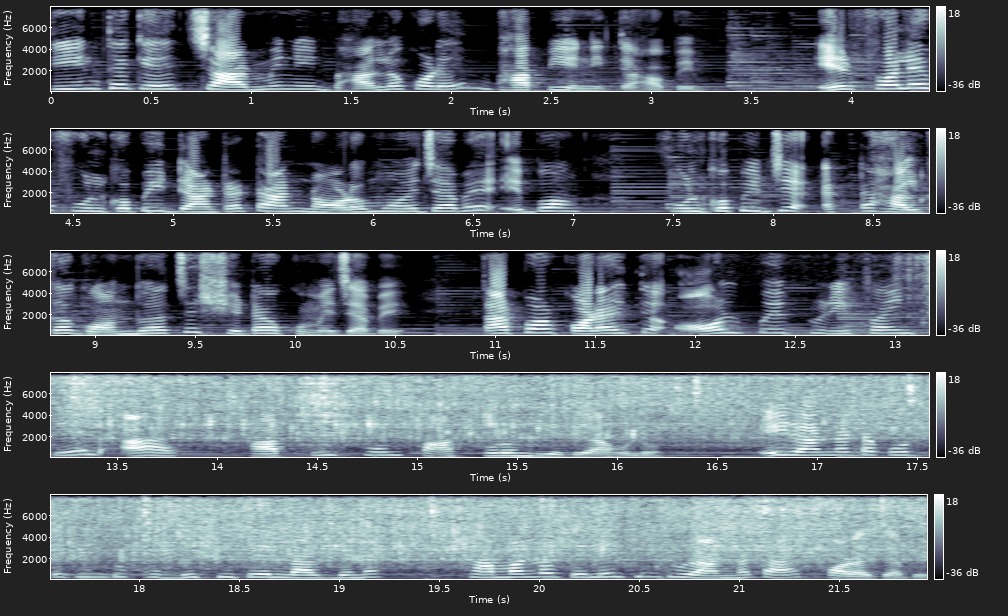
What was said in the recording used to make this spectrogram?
তিন থেকে চার মিনিট ভালো করে ভাপিয়ে নিতে হবে। এর ফলে ফুলকপির ডাঁটাটা নরম হয়ে যাবে এবং ফুলকপির যে একটা হালকা গন্ধ আছে সেটাও কমে যাবে। তারপর কড়াইতে অল্প একটু রিফাইন তেল আর হাফ টিস্পুন পাঁচফোড়ন দিয়ে দেওয়া হলো। এই রান্নাটা করতে কিন্তু খুব বেশি তেল লাগবে না, সামান্য তেলেই কিন্তু রান্নাটা করা যাবে।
